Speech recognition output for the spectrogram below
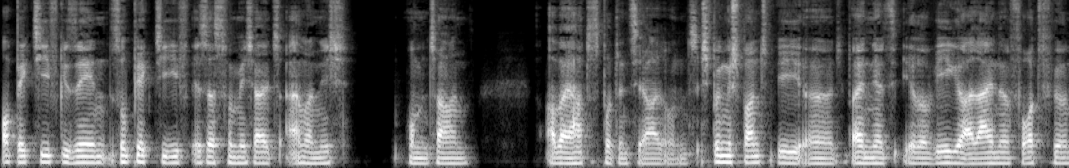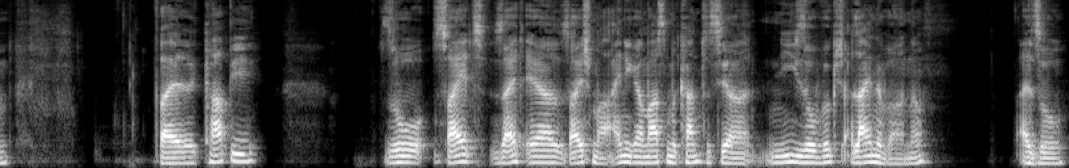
Objektiv gesehen, subjektiv ist das für mich halt einfach nicht momentan. Aber er hat das Potenzial und ich bin gespannt, wie äh, die beiden jetzt ihre Wege alleine fortführen. Weil Kapi so seit, seit er, sag ich mal, einigermaßen bekannt ist, ja nie so wirklich alleine war, ne? Also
